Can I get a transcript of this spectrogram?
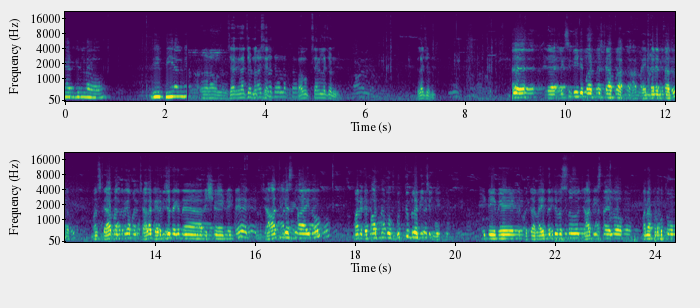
కేటగిరీలో పిఎల్వి సార్ ఇలా చూడండి ఒకసారి. బాబు ఒకసారి ఇలా చూడండి. ఇలా చూడండి. Electricity department staff line man అని కాదు మన స్టాఫ్ అందరిగా మనకు చాలా గర్వించదగిన విషయం ఏంటంటే జాతీయ స్థాయిలో మన డిపార్ట్మెంట్ గుర్తింపు లభించింది. ఏంటి లైన్ మెన్ దివస్ జాతీయ స్థాయిలో మన ప్రభుత్వం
